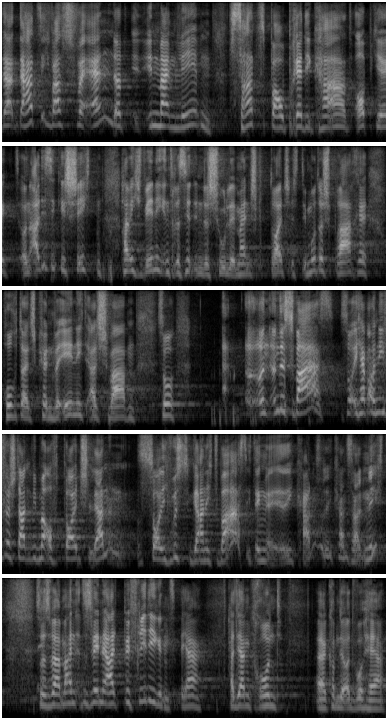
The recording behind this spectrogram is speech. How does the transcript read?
da, da, hat sich was verändert in meinem Leben. Satzbau, Prädikat, Objekt und all diese Geschichten haben mich wenig interessiert in der Schule. Mein Deutsch ist die Muttersprache, Hochdeutsch können wir eh nicht als Schwaben. So, und, und das war's. So, ich habe auch nie verstanden, wie man auf Deutsch lernen soll. Ich wusste gar nicht was. Ich denke, ich kann es ich kann es halt nicht. So, das, war mein, das wäre halt befriedigend. Ja, hat ja einen Grund, äh, kommt ja irgendwo her.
